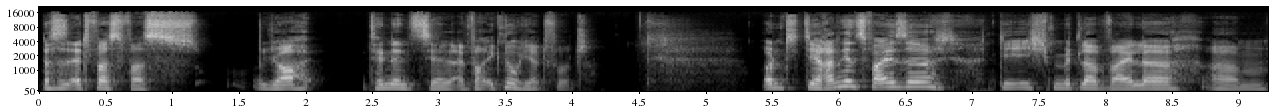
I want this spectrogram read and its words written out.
Das ist etwas, was ja tendenziell einfach ignoriert wird. Und die Herangehensweise, die ich mittlerweile ähm,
